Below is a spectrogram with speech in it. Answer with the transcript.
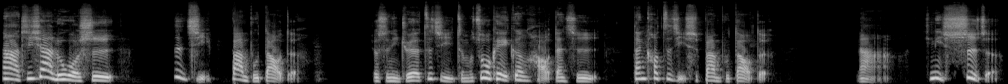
那接下来，如果是自己办不到的，就是你觉得自己怎么做可以更好，但是单靠自己是办不到的。那请你试着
